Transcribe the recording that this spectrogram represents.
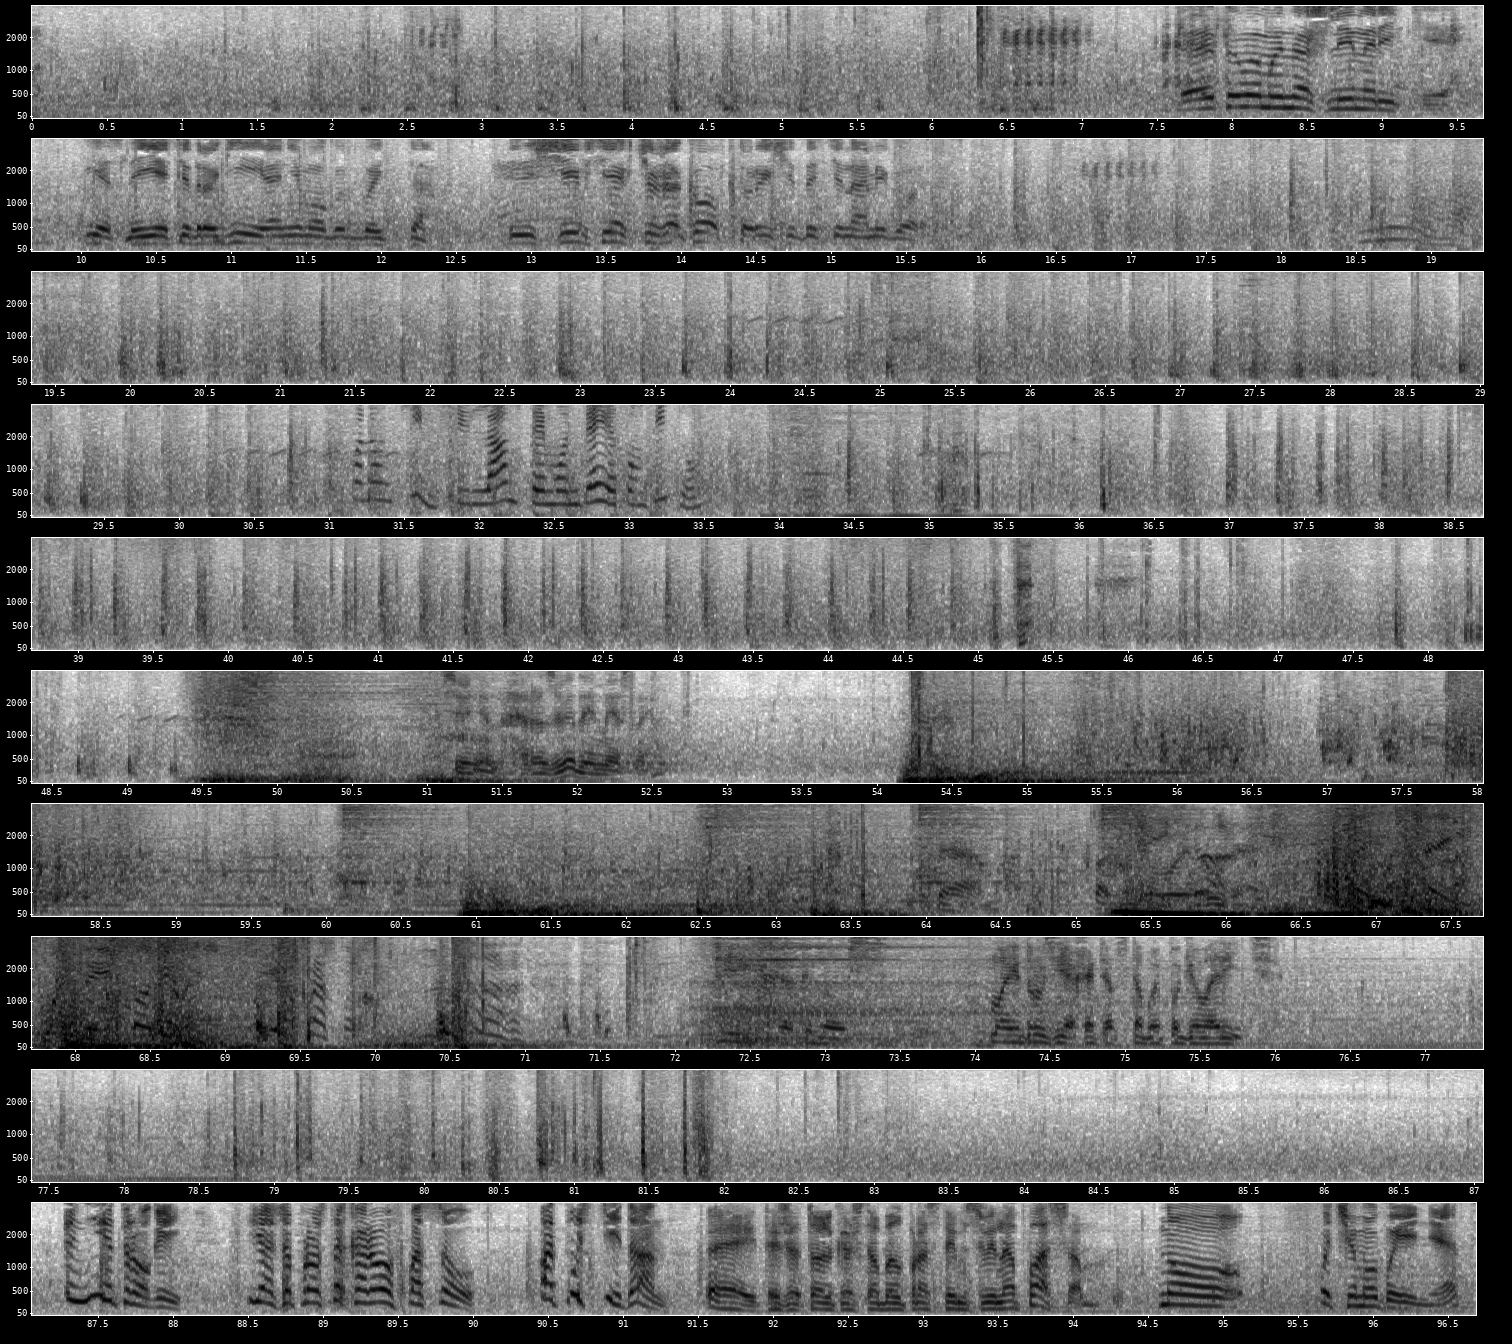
Этого мы нашли на реке. Если есть и другие, они могут быть там. Ищи всех чужаков, кто рыщет за стенами города. Lampe mondeia compito. Разведай гнусь. Мои друзья хотят с тобой поговорить. Не трогай! Я же просто коров пасу! Отпусти, Дан! Эй, ты же только что был простым свинопасом. Ну, почему бы и нет?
